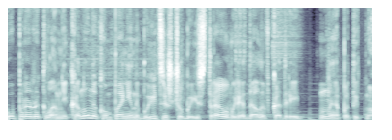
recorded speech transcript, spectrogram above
Попри рекламні канони, компанія не боїться, щоб її страви виглядали в кадрі неапетитно.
